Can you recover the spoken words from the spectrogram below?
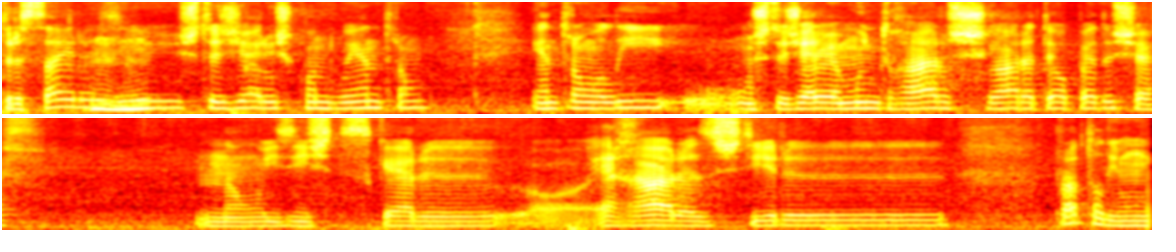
terceiras Uhum. e os estagiários quando entram, entram ali, um estagiário é muito raro chegar até ao pé do chefe. Não existe sequer, eh, é raro existir, eh, pronto, ali um,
